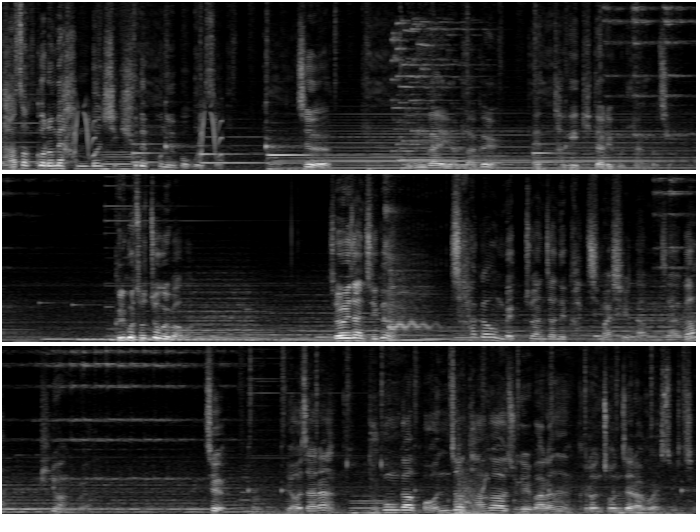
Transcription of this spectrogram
다섯 걸음에 한 번씩 휴대폰을 보고 있어. 즉 누군가의 연락을 애타게 기다리고 있다는 거지. 그리고 저쪽을 봐봐. 저 여잔 지금 차가운 맥주 한 잔을 같이 마실 남자가 필요한 거야. 즉 여자란 누군가 먼저 다가와 주길 바라는 그런 존재라고 할 수 있지.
